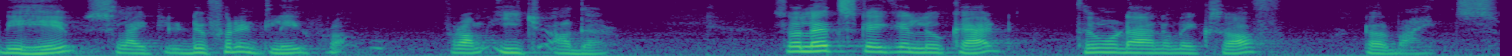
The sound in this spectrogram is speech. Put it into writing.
behave slightly differently from, from each other. So, let us take a look at thermodynamics of turbines.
